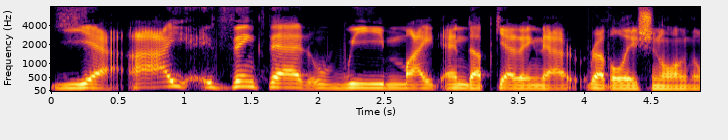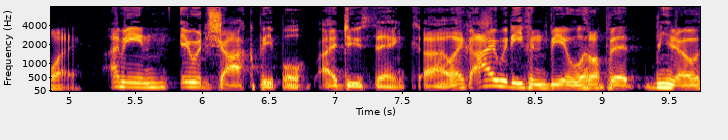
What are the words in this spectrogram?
yeah, I think that we might end up getting that revelation along the way. I mean, it would shock people. I do think. Uh, like, I would even be a little bit, you know,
